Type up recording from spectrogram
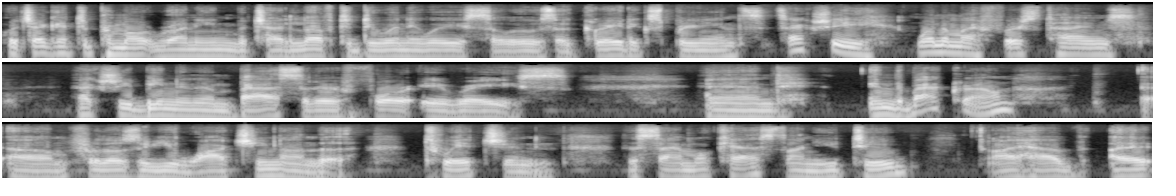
which I get to promote running, which I love to do anyway. So it was a great experience. It's actually one of my first times actually being an ambassador for a race. And in the background, um, for those of you watching on the Twitch and the simulcast on YouTube, I have I,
